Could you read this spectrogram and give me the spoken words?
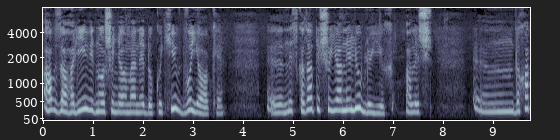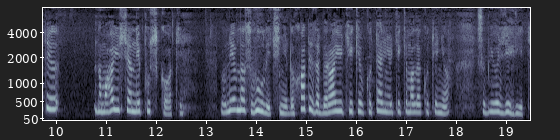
А взагалі відношення у мене до котів двояке. Е, Не сказати, що я не люблю їх, але ж ем, до хати намагаюся не пускати. Вони в нас вуличні, до хати забирають тільки в котельню, тільки мале котеня, щоб його зігріти.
